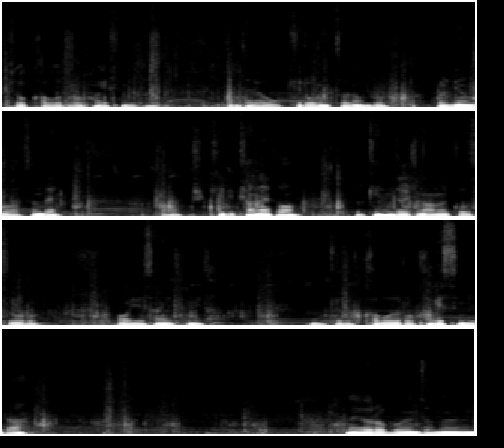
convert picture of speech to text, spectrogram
계속 가보도록 하겠습니다. 한 대략 5km 정도 걸리는 것 같은데 어, 길이 편해서 그렇게 힘들진 않을 것으로 어, 예상이 됩니다. 음, 계속 가보도록 하겠습니다. 네, 여러분 저는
